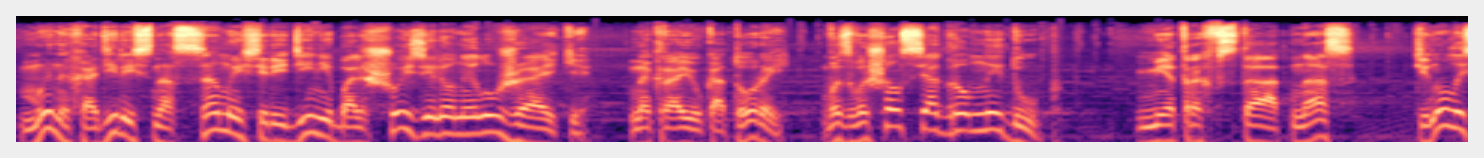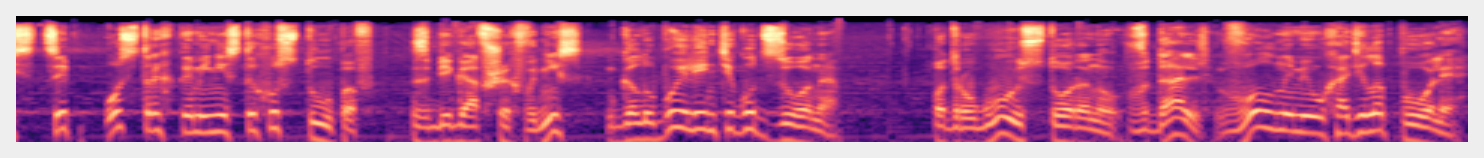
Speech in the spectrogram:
Мы находились на самой середине большой зеленой лужайки — на краю которой возвышался огромный дуб. Метрах в ста от нас тянулась цепь острых каменистых уступов, сбегавших вниз к голубой ленте Гудзона. По другую сторону, вдаль, волнами уходило поле.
